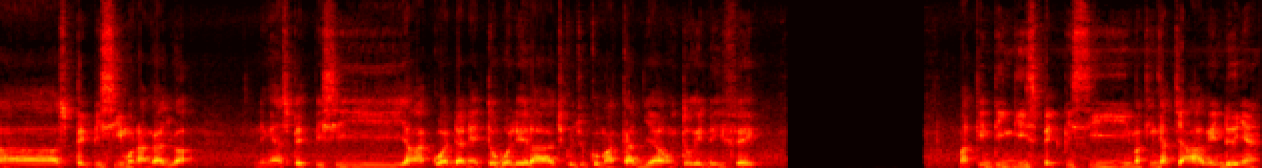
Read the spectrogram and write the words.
uh, spek PC mau nanggal juga. Dengan spek PC yang aku ada ni tu boleh lah cukup-cukup makan je untuk render effect makin tinggi spek PC makin kacak lah rendernya.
